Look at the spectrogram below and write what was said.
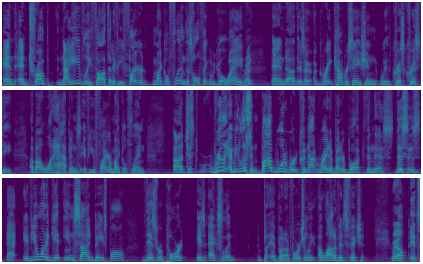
And, and Trump naively thought that if he fired Michael Flynn, this whole thing would go away. Right. And uh, there's a, a, great conversation with Chris Christie about what happens if you fire Michael Flynn. Uh, just really, I mean, listen, Bob Woodward could not write a better book than this. This is, at, if you want to get inside baseball, this report is excellent, but, but unfortunately, a lot of it's fiction. Well, it's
